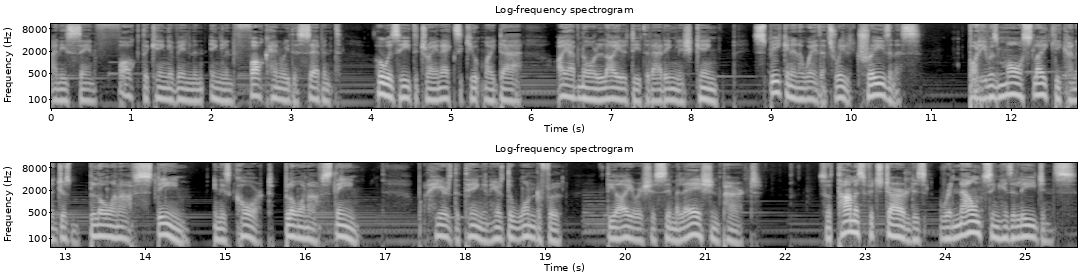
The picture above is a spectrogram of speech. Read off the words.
and he's saying fuck the king of England England fuck Henry VII who is he to try and execute my dad I have no loyalty to that English king. Speaking in a way that's real treasonous. But he was most likely kind of just blowing off steam in his court blowing off steam. But here's the thing and here's the wonderful the Irish assimilation part. So Thomas Fitzgerald is renouncing his allegiance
